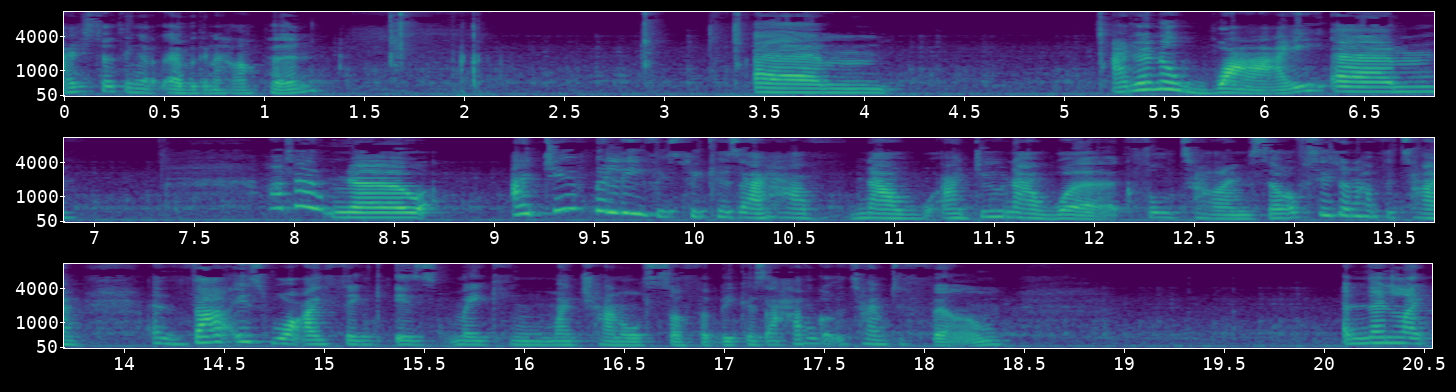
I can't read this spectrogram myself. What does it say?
I just don't think that's ever going to happen. Um, I don't know why. Um, I don't know. I do believe it's because I have now, I do now work full time. So obviously I don't have the time. And that is what I think is making my channel suffer because I haven't got the time to film. And then like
